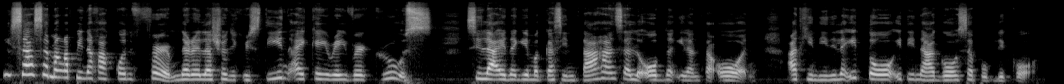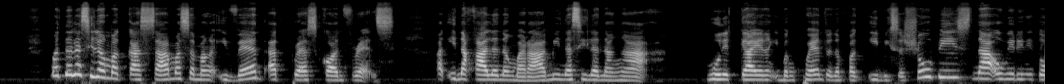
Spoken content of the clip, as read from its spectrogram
Isa sa mga pinaka-confirm na relasyon ni Christine ay kay Raver Cruz. Sila ay naging magkasintahan sa loob ng ilang taon at hindi nila ito itinago sa publiko. Madalas silang magkasama sa mga event at press conference at inakala ng marami na sila na nga. Ngunit gaya ng ibang kwento ng pag-ibig sa showbiz, nauwi rin ito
